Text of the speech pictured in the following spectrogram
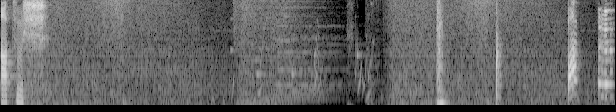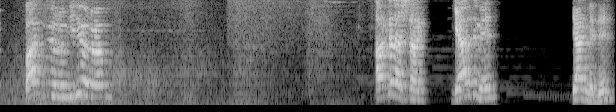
60. Bakmıyorum. Bakmıyorum gidiyorum. Arkadaşlar geldi mi? Gelmedi.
